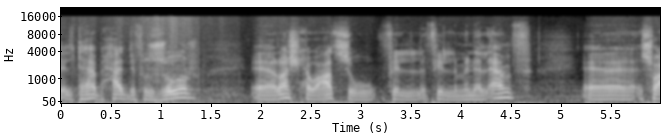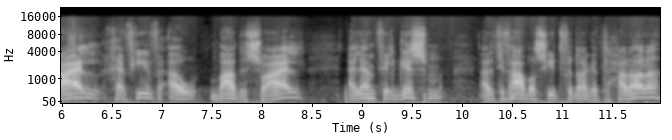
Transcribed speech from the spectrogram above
التهاب حاد في الزور آه رشح وعطس في في من الأنف آه سعال خفيف أو بعض السعال ألام في الجسم ارتفاع بسيط في درجة الحرارة.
